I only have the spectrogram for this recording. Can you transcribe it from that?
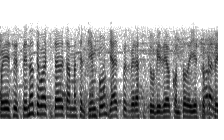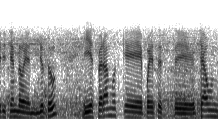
pues este, no te voy a quitar ahorita más el tiempo, ya después verás tu video con todo y esto que estoy diciendo en YouTube y esperamos que pues este sea un-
